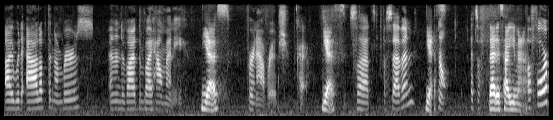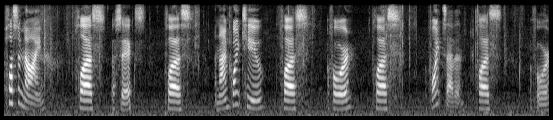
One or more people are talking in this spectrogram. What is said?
I would add up the numbers and then divide them by how many Yes, for an average. Okay. yes, So that's a seven. yes. No, it's a f- That is how you math. a four plus a nine plus a six plus a nine point two plus a four plus a point seven plus a four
